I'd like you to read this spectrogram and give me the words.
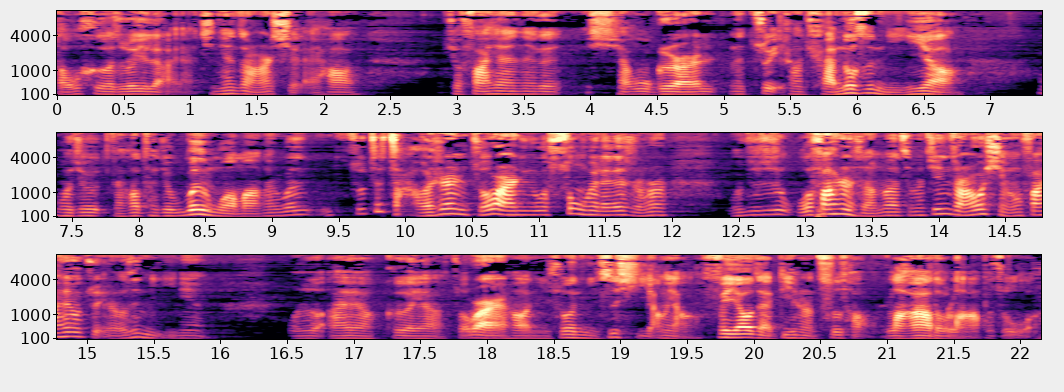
都喝醉了呀。今天早上起来哈，就发现那个小五哥那嘴上全都是泥呀。我就然后他就问我嘛，他说：“说这咋回事？你昨晚上你给我送回来的时候，我就是我发生什么？怎么今天早上我醒了发现我嘴上都是泥呢？”我说：“哎呀，哥呀，昨晚上哈，你说你是喜羊羊，非要在地上吃草，拉都拉不住啊。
